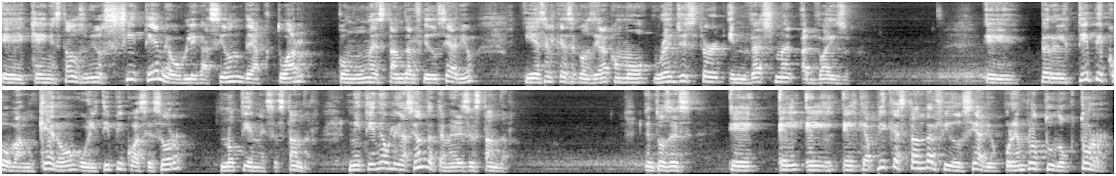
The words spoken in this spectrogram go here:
eh, que en Estados Unidos sí tiene obligación de actuar con un estándar fiduciario y es el que se considera como Registered Investment Advisor. Eh, pero el típico banquero o el típico asesor no tiene ese estándar, ni tiene obligación de tener ese estándar. Entonces, eh, el, el que aplica estándar fiduciario, por ejemplo, tu doctor,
